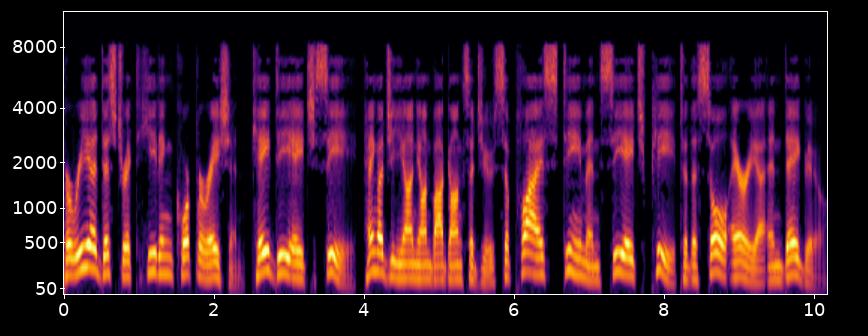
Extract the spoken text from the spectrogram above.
Korea District Heating Corporation KDHC, supplies steam and CHP to the Seoul area and Daegu.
